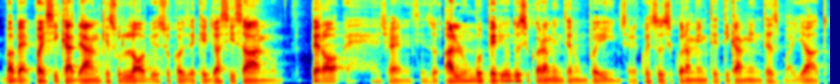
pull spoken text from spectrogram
vabbè, poi si cade anche sull'ovvio, su cose che già si sanno, però, eh, cioè, nel senso, a lungo periodo sicuramente non puoi vincere, questo sicuramente eticamente è sbagliato.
